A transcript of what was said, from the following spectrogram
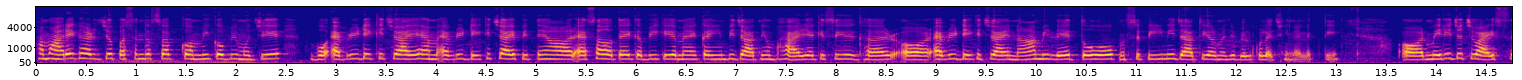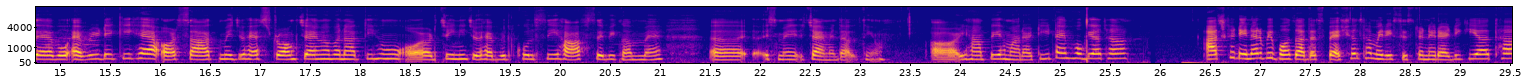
हमारे घर जो पसंद है सबको अम्मी को भी मुझे वो एवरीडे की चाय है हम एवरीडे की चाय पीते हैं और ऐसा होता है कभी कि मैं कहीं भी जाती हूँ बाहर या किसी के घर और एवरीडे की चाय ना मिले तो मुझसे पी नहीं जाती और मुझे बिल्कुल अच्छी नहीं लगती। और मेरी जो चॉइस है, वो एवरीडे की है और साथ में जो है स्ट्रॉन्ग चाय मैं बनाती हूँ और चीनी जो है बिल्कुल सी हाफ़ से भी कम मैं इसमें चाय में डालती हूँ। और यहाँ पे हमारा टी टाइम हो गया था। आज का डिनर भी बहुत ज़्यादा स्पेशल था। मेरी सिस्टर ने रेडी किया था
